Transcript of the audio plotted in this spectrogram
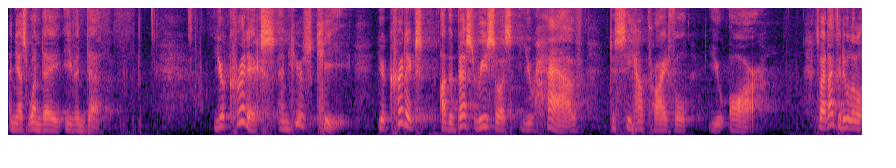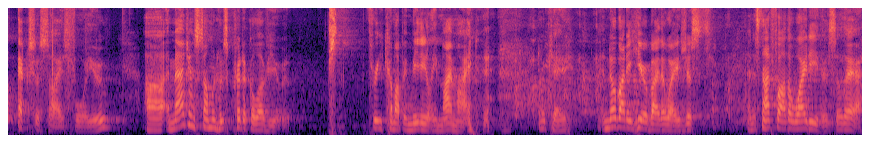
and yes, one day, even death. Your critics, and here's key your critics are the best resource you have to see how prideful you are. So I'd like to do a little exercise for you. Uh, imagine someone who's critical of you. Psst, three come up immediately in my mind. okay. And nobody here, by the way, just, and it's not Father White either, so there.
